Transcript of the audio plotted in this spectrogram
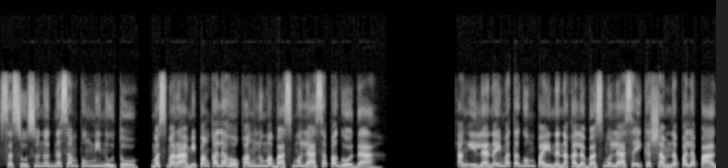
Sa susunod na sampung minuto, mas marami pang kalahok ang lumabas mula sa pagoda. Ang ilan ay matagumpay na nakalabas mula sa ikasyam na palapag,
